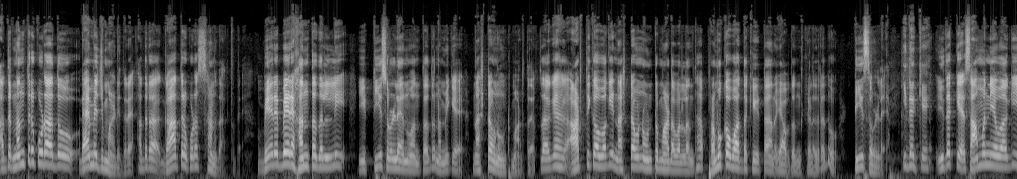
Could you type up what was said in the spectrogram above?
ಅದರ ನಂತರ ಕೂಡ ಅದು ಡ್ಯಾಮೇಜ್ ಮಾಡಿದರೆ ಅದರ ಗಾತ್ರ ಕೂಡ ಸಣ್ಣದಾಗ್ತದೆ. ಬೇರೆ ಬೇರೆ ಹಂತದಲ್ಲಿ ಈ ಟೀ ಸೊಳ್ಳೆ ಅನ್ನುವಂಥದ್ದು ನಮಗೆ ನಷ್ಟವನ್ನು ಉಂಟು ಮಾಡ್ತದೆ. ಹಾಗೆ ಆರ್ಥಿಕವಾಗಿ ನಷ್ಟವನ್ನು ಉಂಟು ಮಾಡಬಲ್ಲಂತಹ ಪ್ರಮುಖವಾದ ಕೀಟ ಯಾವುದಂತ ಕೇಳಿದ್ರೆ ಅದು ಟೀ ಸೊಳ್ಳೆ ಇದಕ್ಕೆ? ಇದಕ್ಕೆ ಸಾಮಾನ್ಯವಾಗಿ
